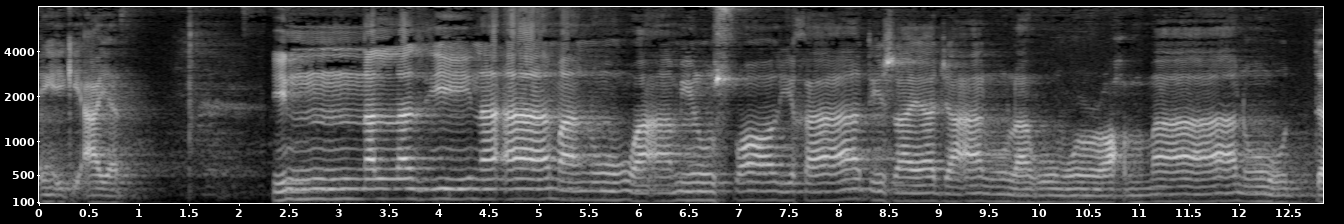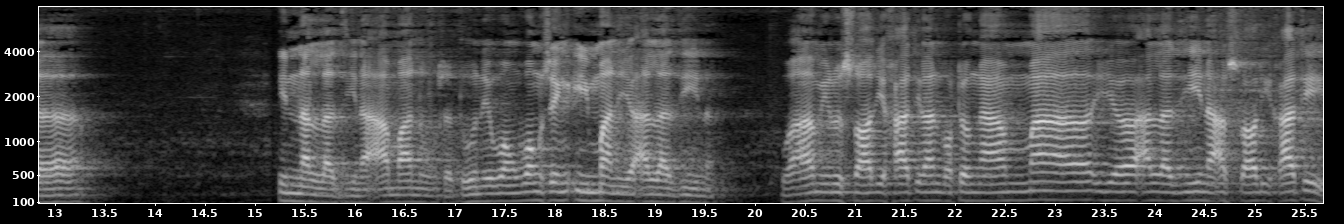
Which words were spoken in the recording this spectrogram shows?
ing iki ayat. Innal ladzina amanu wa amilus solihati sayaj'alu lahumur rahmanu wudda. Innal ladzina amanu satune wong-wong sing iman ya alladzina wa amilus solihati lan padha ngamal ya alladzina as-solihati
